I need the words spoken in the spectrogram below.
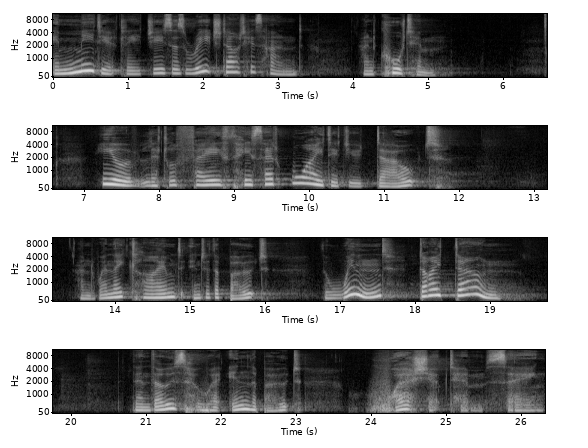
Immediately, Jesus reached out his hand and caught him. You little faith, he said, why did you doubt? And when they climbed into the boat, the wind died down. Then those who were in the boat worshipped him, saying,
